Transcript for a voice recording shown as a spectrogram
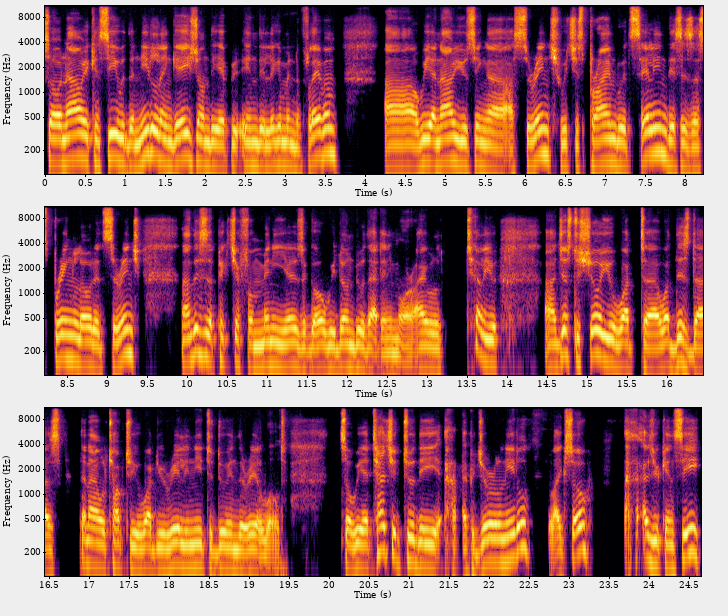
So now you can see with the needle engaged on the in the ligament flavum, uh, we are now using a, a, syringe which is primed with saline. This is a spring-loaded syringe. Now this is a picture from many years ago. We don't do that anymore. I will tell you uh, just to show you what uh, what this does. Then I will talk to you what you really need to do in the real world. So we attach it to the epidural needle like so. As you can see,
